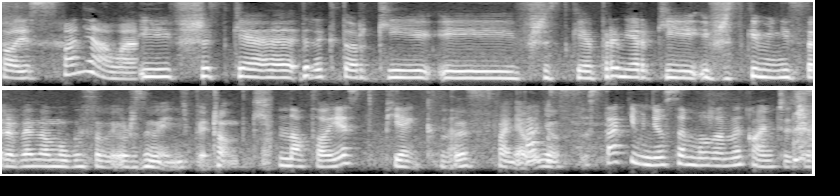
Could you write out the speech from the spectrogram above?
to jest wspaniałe. I wszystkie dyrektorki, i wszystkie premierki, i wszystkie ministry będą mogły sobie już zmienić pieczątki. No to jest piękne. To jest wspaniały tak, news. z, z takim newsem możemy kończyć.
